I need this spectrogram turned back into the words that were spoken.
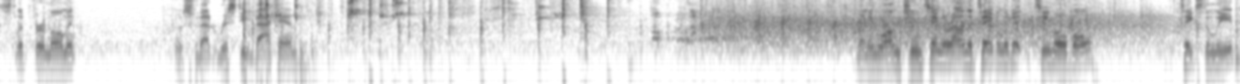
Slip for a moment. Goes for that wristy backhand. Running Wong Chun Ting around the table a bit. Timo Boll takes the lead.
